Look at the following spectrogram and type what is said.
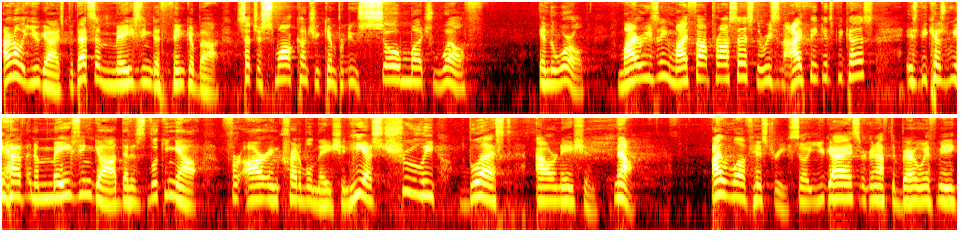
I don't know about you guys, but that's amazing to think about. Such a small country can produce so much wealth in the world. My reasoning, my thought process, the reason I think it's because is because we have an amazing God that is looking out for our incredible nation. He has truly blessed our nation. Now, I love history, so you guys are going to have to bear with me.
